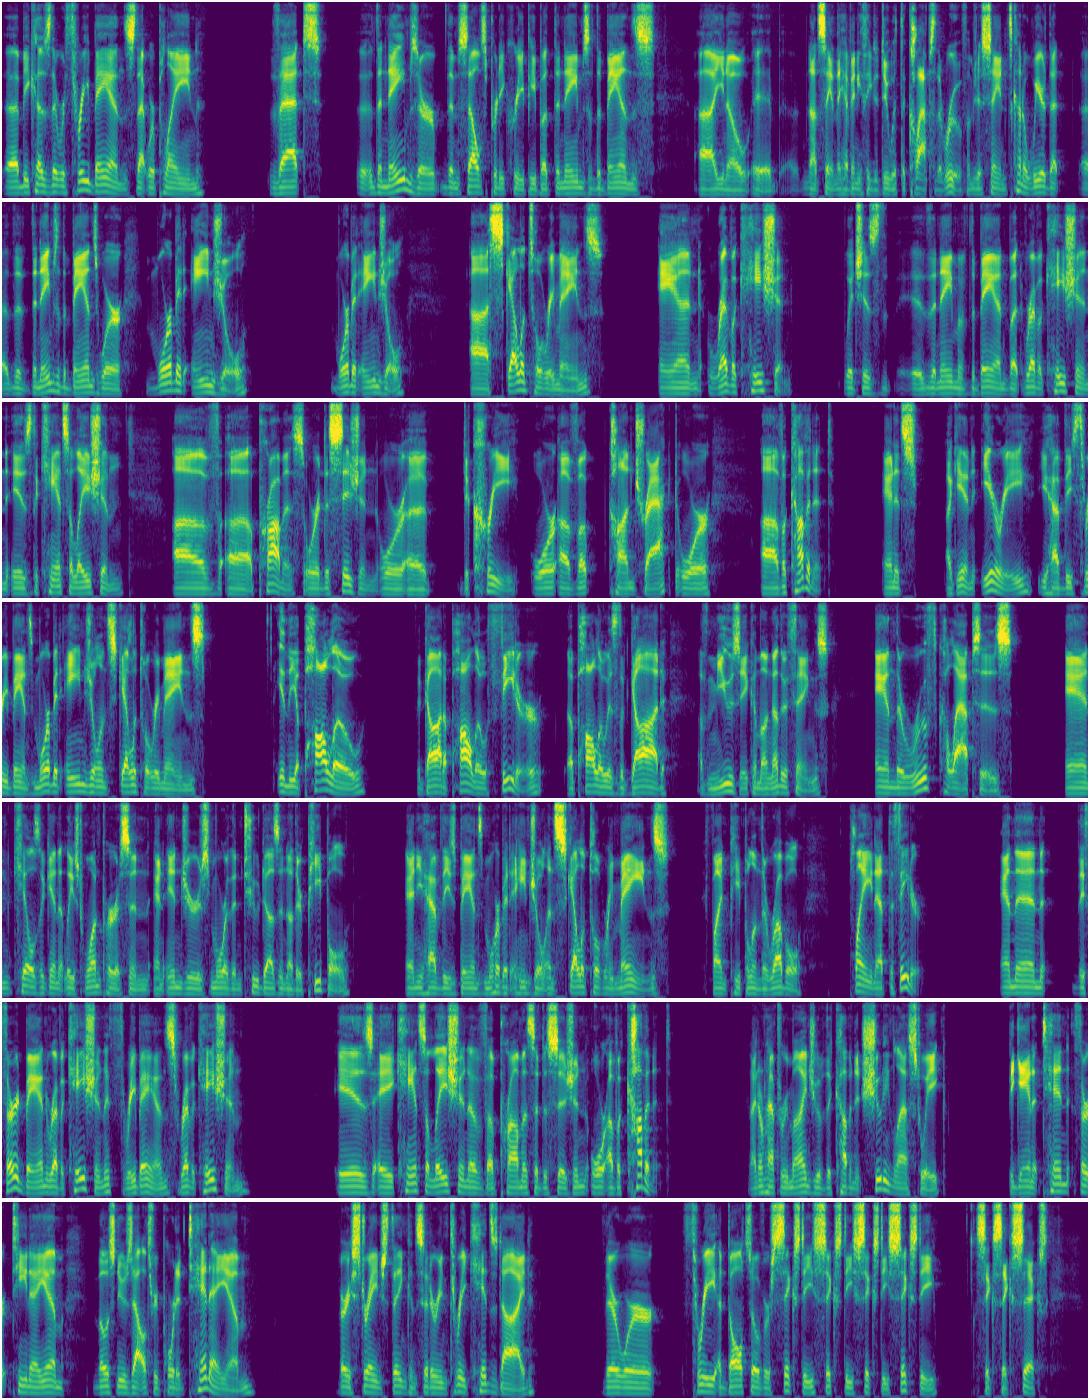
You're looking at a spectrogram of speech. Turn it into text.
uh, because there were three bands that were playing. That uh, the names are themselves pretty creepy, but the names of the bands uh, you know, uh, not saying they have anything to do with the collapse of the roof. I'm just saying it's kind of weird that uh, the the names of the bands were Morbid Angel, Morbid Angel, Skeletal Remains, and Revocation, which is the name of the band. But revocation is the cancellation of a promise or a decision or a decree or of a contract or of a covenant and it's again eerie. You have these three bands: Morbid Angel and Skeletal Remains. In the Apollo, the god Apollo theater, Apollo is the god of music, among other things, and the roof collapses and kills again at least one person and injures more than two dozen other people. And you have these bands, Morbid Angel and Skeletal Remains, find people in the rubble playing at the theater. And then the third band, Revocation, three bands, Revocation is a cancellation of a promise, a decision, or of a covenant. And I don't have to remind you of the covenant shooting last week. Began at 10:13 a.m. Most news outlets reported 10 a.m. Very strange thing considering three kids died. There were three adults over 60, 60, 60, 60, 666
